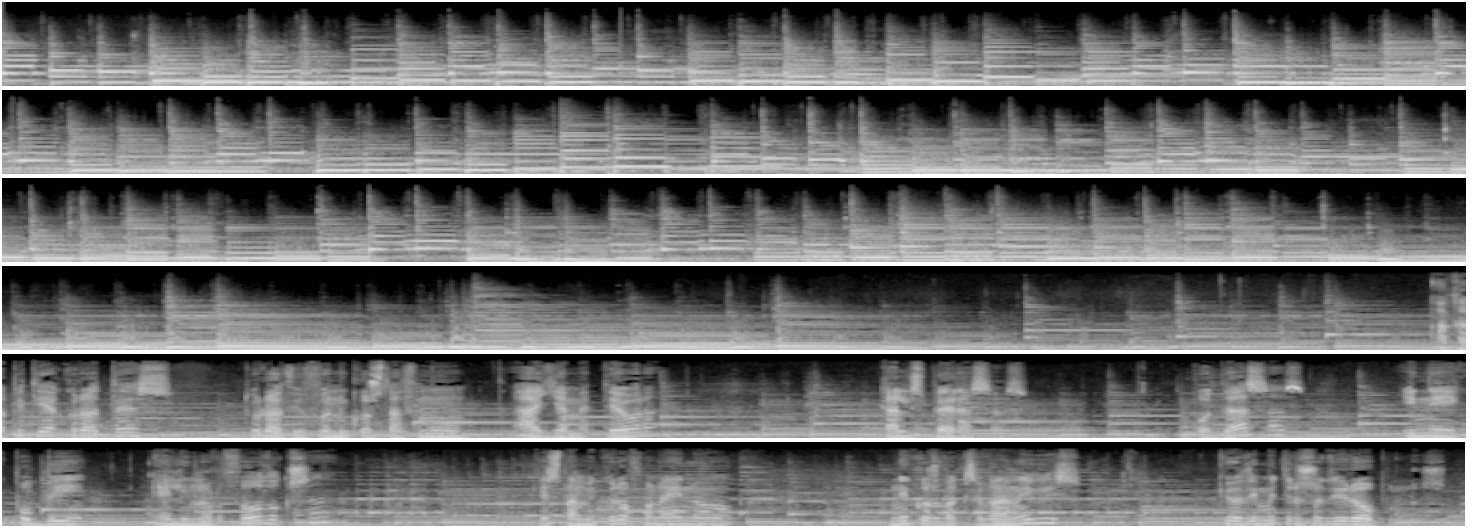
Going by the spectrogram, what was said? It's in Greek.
Αγαπητοί ραδιοφωνικού σταθμού Άγια Μετέωρα, καλησπέρα σας. Κοντά σας είναι η εκπομπή Ελληνορθόδοξα και στα μικρόφωνα είναι ο Νίκος Βαξεβανίδης και ο Δημήτρης Σωτηρόπουλος.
